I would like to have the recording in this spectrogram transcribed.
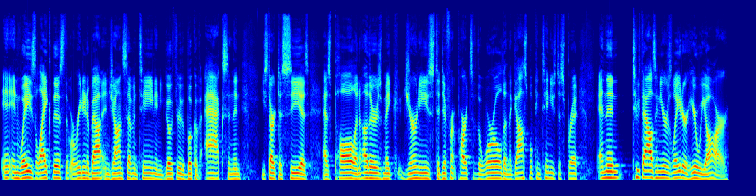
in, in ways like this that we're reading about in John 17, and you go through the book of Acts, and then you start to see as as Paul and others make journeys to different parts of the world and the gospel continues to spread. And then 2000 years later here we are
